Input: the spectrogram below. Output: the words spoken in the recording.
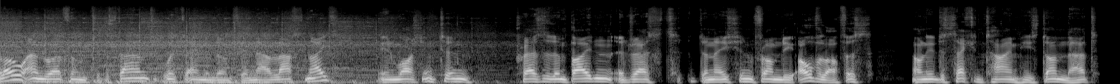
Hello and welcome to The Stand with Eamon Dunphy. Now, last night in Washington, President Biden addressed the nation from the Oval Office, only the second time he's done that.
